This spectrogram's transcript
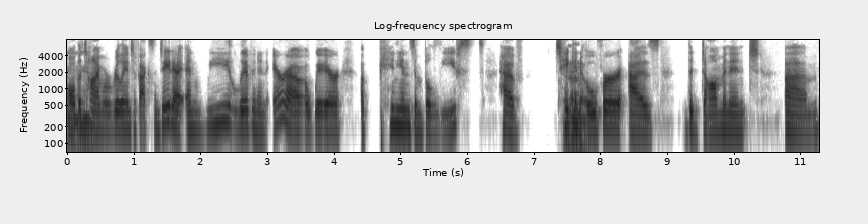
all the Mhm. time. We're really into facts and data, and we live in an era where opinions and beliefs have taken Yeah. over as the dominant um,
